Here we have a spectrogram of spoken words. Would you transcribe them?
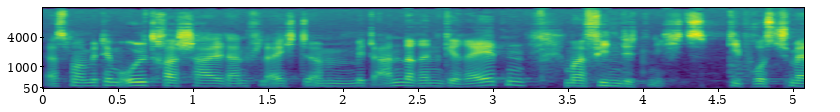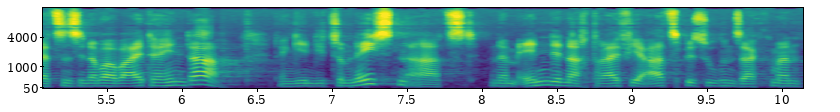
erstmal mit dem Ultraschall, dann vielleicht ähm, mit anderen Geräten. Man findet nichts. Die Brustschmerzen sind aber weiterhin da. Dann gehen die zum nächsten Arzt und am Ende nach drei, vier Arztbesuchen sagt man,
